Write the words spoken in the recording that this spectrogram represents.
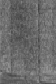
Radio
